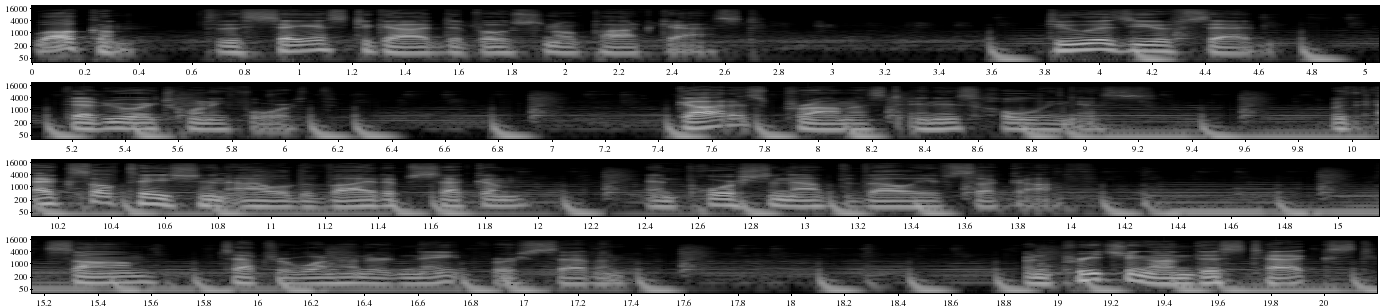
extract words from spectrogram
Welcome to the Say Yes to God devotional podcast. Do as you have said, February 24th. God has promised in his holiness, with exaltation I will divide up Shechem and portion out the valley of Succoth. Psalm chapter 108, verse 7. When preaching on this text,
